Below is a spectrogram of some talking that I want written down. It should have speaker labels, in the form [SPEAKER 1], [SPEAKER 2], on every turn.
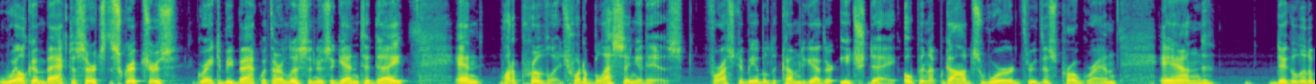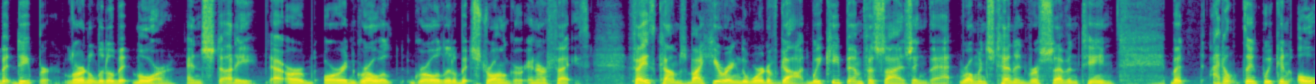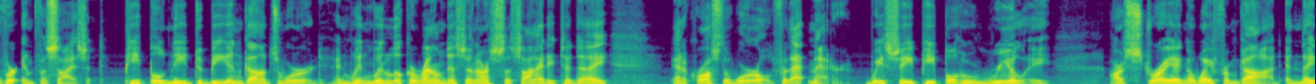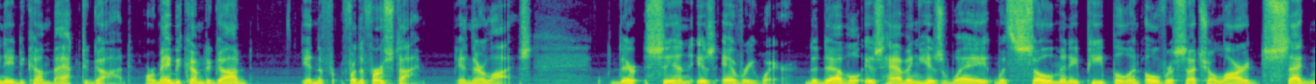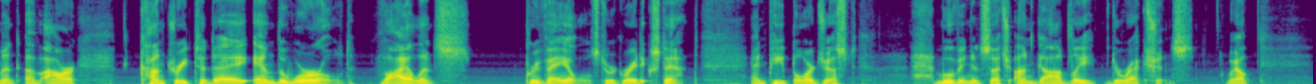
[SPEAKER 1] Welcome back to Search the Scriptures. Great to be back with our listeners again today. And what a privilege, what a blessing it is for us to be able to come together each day, open up God's Word through this program, and dig a little bit deeper, learn a little bit more, and study or, or and grow, grow a little bit stronger in our faith. Faith comes by hearing the Word of God. We keep emphasizing that. Romans 10 and verse 17. But I don't think we can overemphasize it. People need to be in God's Word. And when we look around us in our society today, and across the world for that matter, we see people who really are straying away from God and they need to come back to God or maybe come to God in the, for the first time in their lives. Their sin is everywhere. The devil is having his way with so many people and over such a large segment of our country today and the world. Violence, prevails to a great extent. And people are just moving in such ungodly directions. Well,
